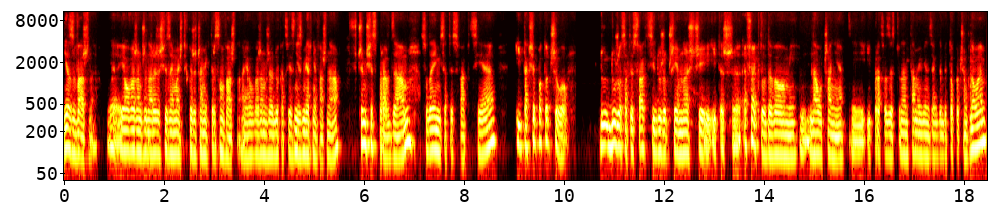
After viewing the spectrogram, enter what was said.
jest ważne. Ja, ja, uważam, że należy się zajmować tylko rzeczami, które są ważne, ja uważam, że edukacja jest niezmiernie ważna. W czym się sprawdzam, co daje mi satysfakcję i tak się potoczyło. Du dużo satysfakcji, dużo przyjemności i też efektów dawało mi nauczanie i, i, praca ze studentami, więc jak gdyby to pociągnąłem,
